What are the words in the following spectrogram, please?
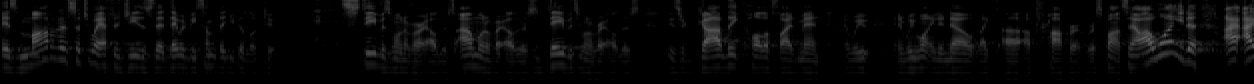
is modeled in such a way after Jesus that they would be something that you could look to. Steve is one of our elders. I'm one of our elders. David's one of our elders. These are godly, qualified men, and we, and we want you to know like uh, a proper response. Now, I want you to, I, I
